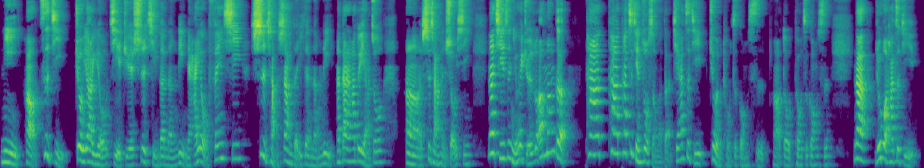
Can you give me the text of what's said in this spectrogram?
你好自己就要有解决事情的能力，你还有分析市场上的一个能力。那当然，他对亚洲呃市场很熟悉。那其实你会觉得说啊，Munger 他他他之前做什么的？其实他自己就有投资公司啊，都投资公司。那如果他自己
